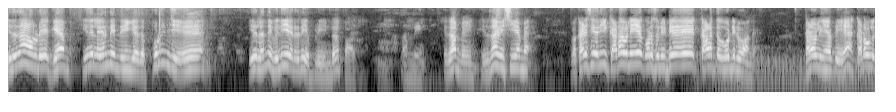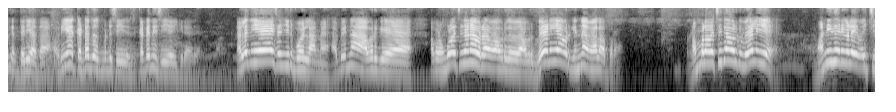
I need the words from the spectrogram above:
இதுதான் அவனுடைய கேம் இதில் இருந்து நீங்கள் அதை புரிஞ்சு இதுலேருந்து வெளியேறது எப்படின்றத பார்க்கணும். மீன் இதுதான் மெயின் இதுதான் விஷயமே. இப்போ கடைசி வரைக்கும் கடவுளையே குறை சொல்லிகிட்டே காலத்தை ஓட்டிடுவாங்க. கடவுள் ஏன் அப்படி? ஏன்? கடவுளுக்கு தெரியாதா? அவர் ஏன் கெட்டதை மட்டும் செய்ய கெட்டதையும் செய்ய வைக்கிறாரு? நல்லதையே செஞ்சுட்டு போயிடலாமே. அப்படின்னா அவருக்கு அப்புறம் உங்களை வச்சு தானே அவர் அவருக்கு அவருக்கு வேலையே அவருக்கு என்ன வேலை அப்புறம்? நம்மளை வச்சு தான் அவருக்கு வேலையே. மனிதர்களை வச்சு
